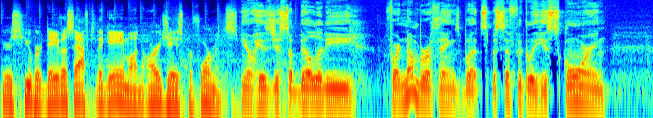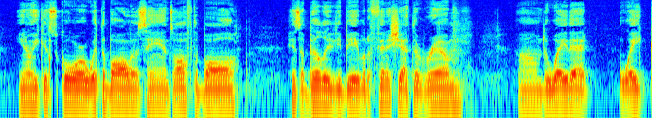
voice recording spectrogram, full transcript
Here's Hubert Davis after the game on RJ's performance. You know, his just ability for a number of things, but specifically his scoring. You know, he can score with the ball in his hands, off the ball, his ability to be able to finish at the rim, um, the way that Wake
